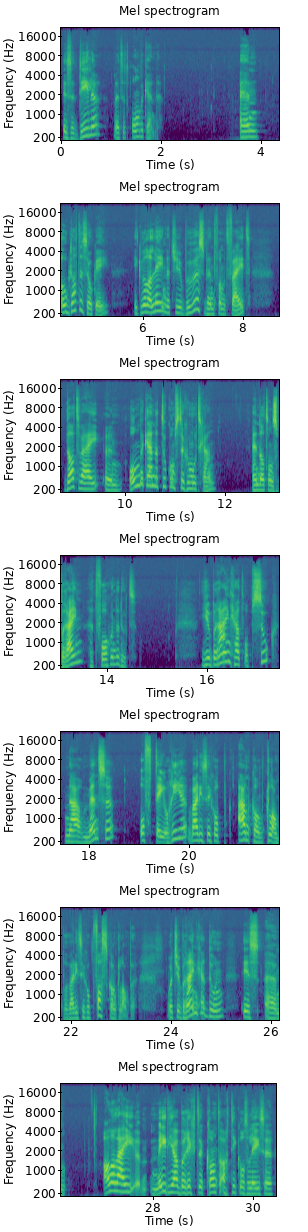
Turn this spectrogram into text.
is het dealen met het onbekende. En ook dat is oké. Ik wil alleen dat je je bewust bent van het feit dat wij een onbekende toekomst tegemoet gaan en dat ons brein het volgende doet. Je brein gaat op zoek naar mensen of theorieën waar die zich op aan kan klampen, waar die zich op vast kan klampen. Wat je brein gaat doen is ehm, allerlei uh, mediaberichten, krantenartikels lezen,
